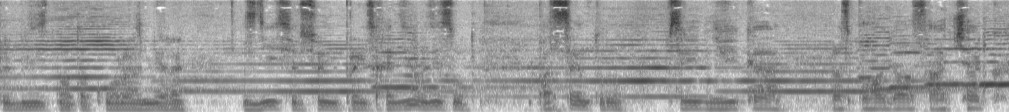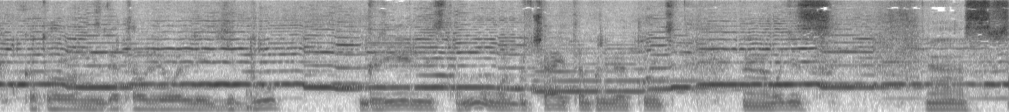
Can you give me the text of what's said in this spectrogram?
приблизительно вот такого размера. Здесь все и происходило. Здесь вот по центру в средние века располагался очаг, в котором изготавливали еду, грелись, ну, может быть, чай там приготовить. Э, вот здесь Э, с,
